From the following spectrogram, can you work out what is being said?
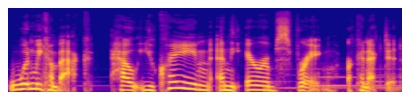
When we come back, how Ukraine and the Arab Spring are connected.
